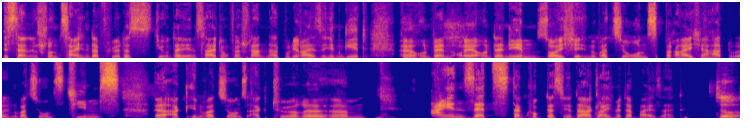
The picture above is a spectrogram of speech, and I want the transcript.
ist dann schon ein Zeichen dafür, dass die Unternehmensleitung verstanden hat, wo die Reise hingeht. Äh, und wenn euer Unternehmen solche Innovationsbereiche hat oder Innovationsteams, äh, Innovationsakteure, ähm, einsetzt, dann guckt, dass ihr da gleich mit dabei seid. So,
